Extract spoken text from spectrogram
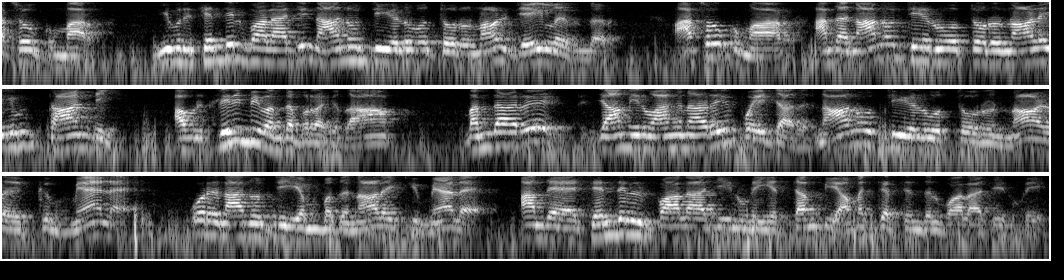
அசோக் குமார் இவர் செந்தில் பாலாஜி நானூற்றி எழுபத்தொரு நாள் ஜெயிலில் இருந்தார். அசோக்குமார் அந்த நானூற்றி எழுபத்தொரு நாளையும் தாண்டி அவர் திரும்பி வந்த பிறகுதான் வந்தாரு ஜாமீன் வாங்கினாரு போயிட்டாரு. நானூற்றி எழுபத்தொரு நாளுக்கு மேலே ஒரு நானூற்றி எண்பது நாளைக்கு மேலே அந்த செந்தில் பாலாஜியினுடைய தம்பி அமைச்சர் செந்தில் பாலாஜியினுடைய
